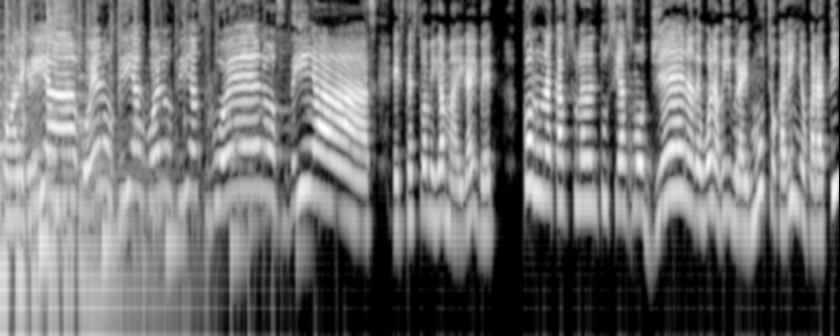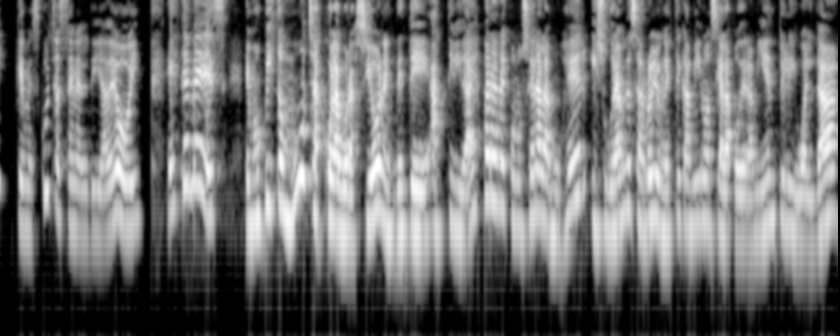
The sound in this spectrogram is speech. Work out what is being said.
con alegría. Buenos días, buenos días, buenos días. Esta es tu amiga Mayra Ibet con una cápsula de entusiasmo llena de buena vibra y mucho cariño para ti que me escuchas en el día de hoy. Este mes hemos visto muchas colaboraciones desde actividades para reconocer a la mujer y su gran desarrollo en este camino hacia el apoderamiento y la igualdad.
